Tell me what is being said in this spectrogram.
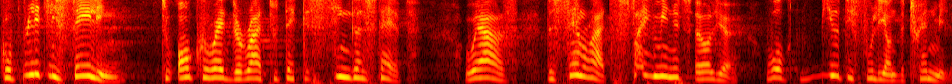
Completely failing to encourage the rat to take a single step, whereas the same rat, five minutes earlier, walked beautifully on the treadmill.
